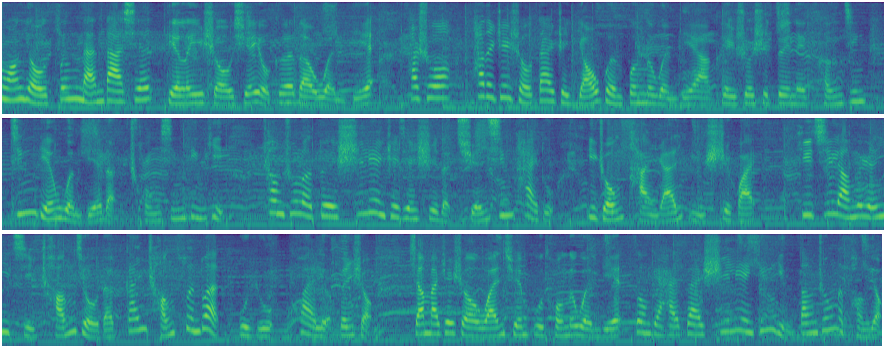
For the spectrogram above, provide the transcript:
网友曾南大仙点了一首学友歌的《吻别》，他说他的这首带着摇滚风的《吻别》啊，可以说是对那曾经经典吻别的重新定义，唱出了对失恋这件事的全新态度，一种坦然与释怀。与其两个人一起长久的肝肠寸断，不如快乐分手。想把这首完全不同的吻别送给还在失恋阴影当中的朋友。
